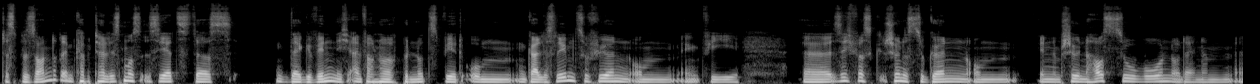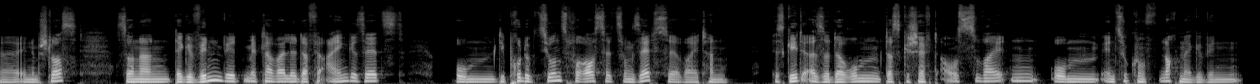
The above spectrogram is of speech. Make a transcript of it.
Das Besondere im Kapitalismus ist jetzt, dass der Gewinn nicht einfach nur benutzt wird, um ein geiles Leben zu führen, um irgendwie äh, sich was Schönes zu gönnen, um in einem schönen Haus zu wohnen oder in einem, äh, in einem Schloss, sondern der Gewinn wird mittlerweile dafür eingesetzt, um die Produktionsvoraussetzungen selbst zu erweitern. Es geht also darum, das Geschäft auszuweiten, um in Zukunft noch mehr Gewinn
